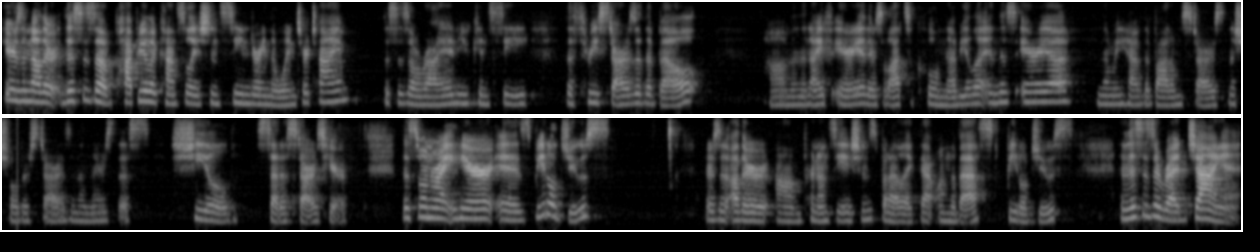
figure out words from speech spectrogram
Here's another. This is a popular constellation seen during the winter time. This is Orion. You can see the three stars of the belt um, in the knife area. There's lots of cool nebula in this area. And then we have the bottom stars and the shoulder stars. And then there's this shield set of stars here. This one right here is Betelgeuse. There's other um, pronunciations, but I like that one the best, Betelgeuse. And this is a red giant.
